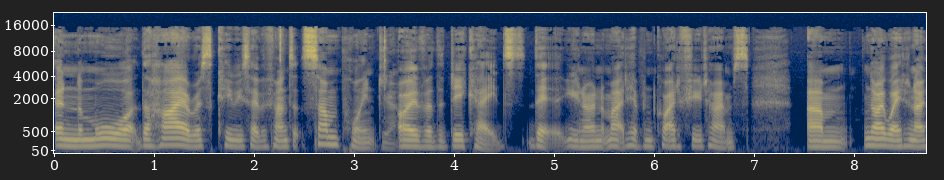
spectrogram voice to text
in the more the higher risk KiwiSaver funds at some point Yeah. over the decades. That you know, and it might happen quite a few times. Um, no way to know.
